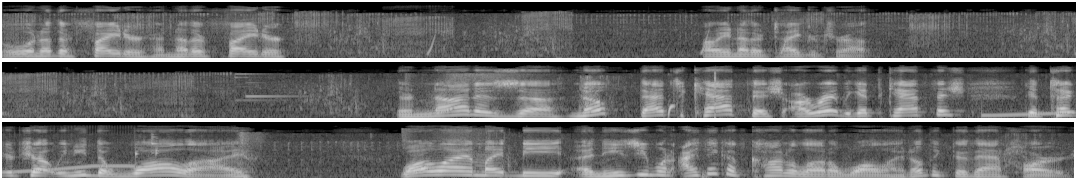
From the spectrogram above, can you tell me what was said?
Oh, another fighter. Another fighter. Probably another tiger trout. They're not as, uh, nope, that's a catfish. All right, we got the catfish, we got tiger trout. We need the walleye. Walleye might be an easy one. I think I've caught a lot of walleye. I don't think they're that hard.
